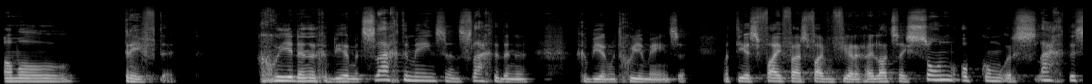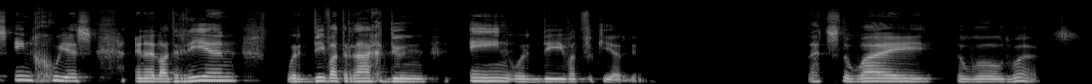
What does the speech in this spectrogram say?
Almal tref dit. Goeie dinge gebeur met slegte mense en slegte dinge gebeur met goeie mense. Matteus 5 vers 45. Hy laat sy son opkom oor slegtes en goeies en hy laat reën oor die wat reg doen en oor die wat verkeerd doen. That's the way the world works.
